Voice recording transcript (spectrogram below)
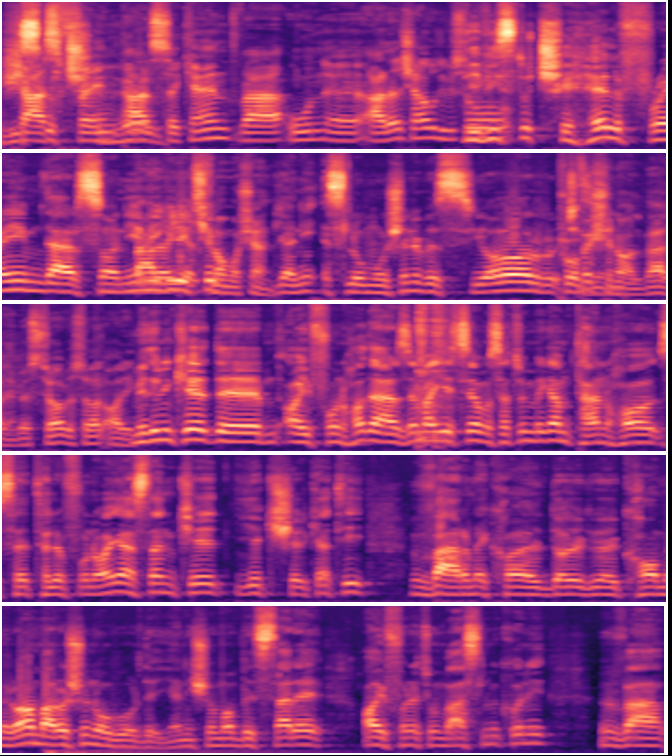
60 فریم 240. per second و اون عددش بود 200 و- 240 فریم در ثانیه می‌گیره slow motion. یعنی slow motion بسیار. professional بله بسیار بسیار عالی می‌دونین که آیفون ها در ضمن من یه چیزی واسهتون بگم تنها سه تلفن هایی هستن که یک شرکتی värmekamera براشون آورده یعنی شما به سر آیفونتون وصل می‌کنید و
